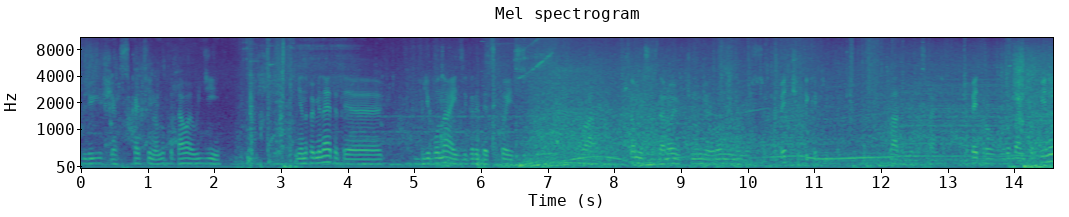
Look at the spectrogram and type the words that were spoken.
блюющая скотина. Ну-ка, давай, уйди. Мне напоминает это э, блевуна из игры Dead Space 2. Что мне со здоровьем, почему мне урон не наносится? Опять читы какие-то. Ладно, мне насрать. Опять вру- врубаем турбину.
